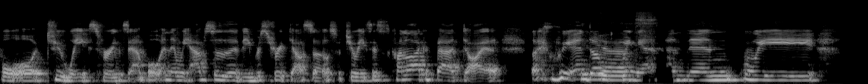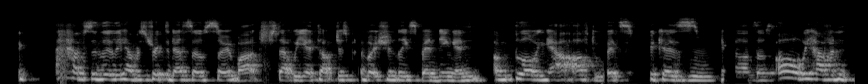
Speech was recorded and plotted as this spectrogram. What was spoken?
for two weeks for example and then we absolutely restrict ourselves for two weeks it's kind of like a bad diet like we end up yes. doing it and then we absolutely have restricted ourselves so much that we end up just emotionally spending and um, blowing out afterwards because mm-hmm. we tell ourselves oh we haven't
